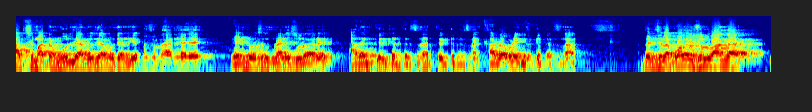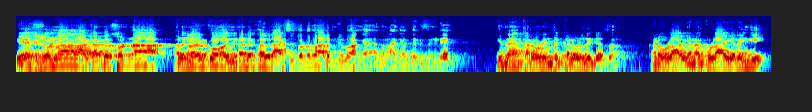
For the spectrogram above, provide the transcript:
ஆட்சி மாற்றம் உறுதியான உறுதியான உறுதியான. எப்போ சொல்கிறாரு ரெண்டு வருஷத்துக்கு முன்னாடி சொல்கிறாரு அதன் திருக்க தரிசனம் திருக்க தரிசனம் கடவுளின் திருக்க தரிசனம். இந்த சில போதவர் சொல்லுவாங்க ஏசு சொன்னா கர்த்தர் சொன்னா அது நடக்கும் இது நடக்கும் அதில் ஆட்சி தொடர்வா அப்படின்னு சொல்லுவாங்க. அதெல்லாம் கருத்து கிடையாது. இதுதான் கடவுளின் திரு- கடவுள் இருக்கிறதும் கடவுளாக எனக்குள்ளாக இறங்கி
